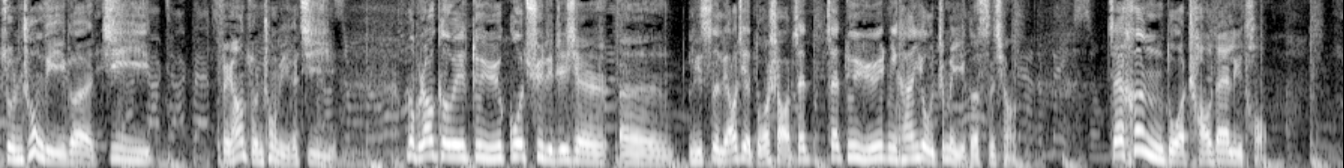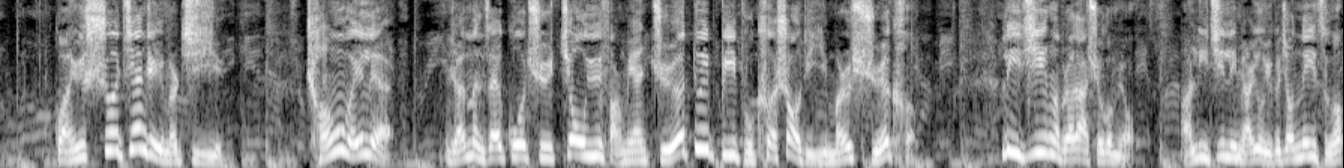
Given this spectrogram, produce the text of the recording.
尊崇的一个技艺，非常尊崇的一个技艺。我不知道各位对于过去的这些呃历史了解多少，在在对于你看有这么一个事情，在很多朝代里头，关于射箭这一门技艺，成为了。人们在过去教育方面绝对必不可少的一门学科，《礼记》我不知道大家学过没有啊？《礼记》里面有一个叫内则，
